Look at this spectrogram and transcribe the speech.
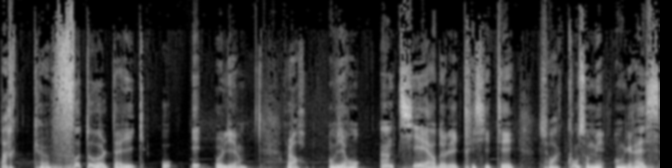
parcs photovoltaïques ou éoliens. Alors environ un tiers de l'électricité sera consommée en Grèce,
